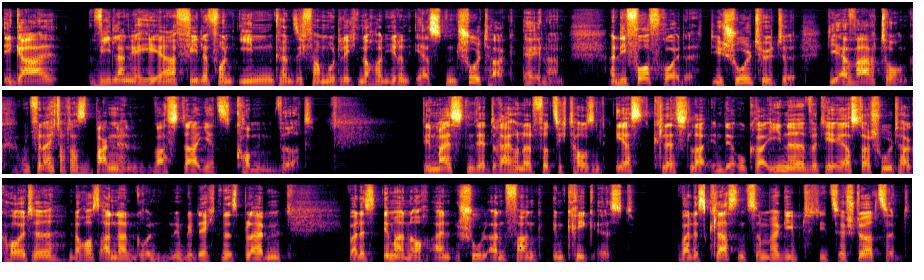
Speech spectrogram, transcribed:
Egal wie lange her, viele von Ihnen können sich vermutlich noch an Ihren ersten Schultag erinnern. An die Vorfreude, die Schultüte, die Erwartung und vielleicht auch das Bangen, was da jetzt kommen wird. Den meisten der 340.000 Erstklässler in der Ukraine wird ihr erster Schultag heute noch aus anderen Gründen im Gedächtnis bleiben, weil es immer noch ein Schulanfang im Krieg ist, weil es Klassenzimmer gibt, die zerstört sind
